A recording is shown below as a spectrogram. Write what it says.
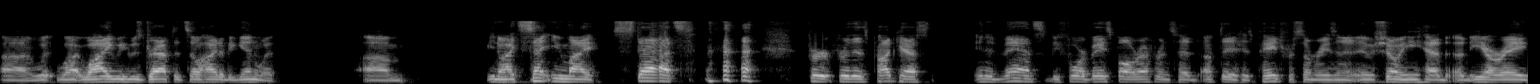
Uh, why, why he was drafted so high to begin with. Um, you know, I sent you my stats for for this podcast in advance before Baseball Reference had updated his page for some reason. It, it was showing he had an ERA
